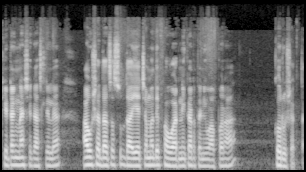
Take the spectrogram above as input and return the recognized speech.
कीटकनाशक असलेल्या औषधाचा सुद्धा याच्यामध्ये फवारणी करताना वापर हा करू शकता.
